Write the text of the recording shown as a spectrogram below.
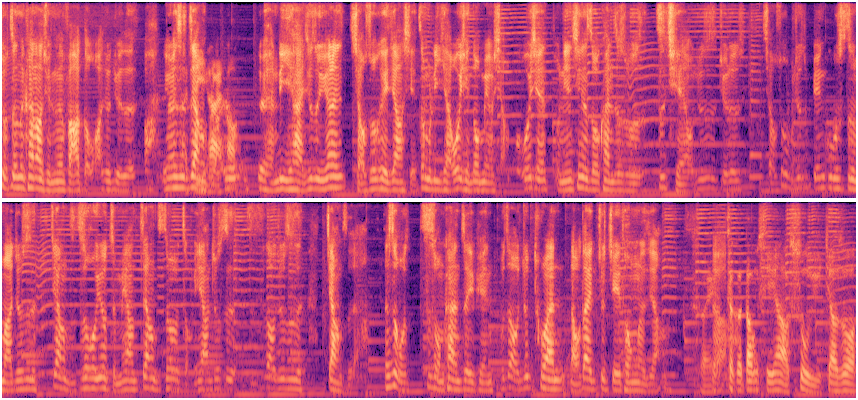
就真的看到全身发抖啊，就觉得哇，原来是这样子，对，很厉害。就是原来小说可以这样写，这么厉害，我以前都没有想过。我以前我年轻的时候看这书之前，我就是觉得小说不就是编故事吗？就是这样子之后又怎么样？这样子之后怎么样？就是只知道就是这样子啊。但是我自从看了这一篇，不知道我就突然脑袋就接通了这样。对，这个东西哈，术语叫做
